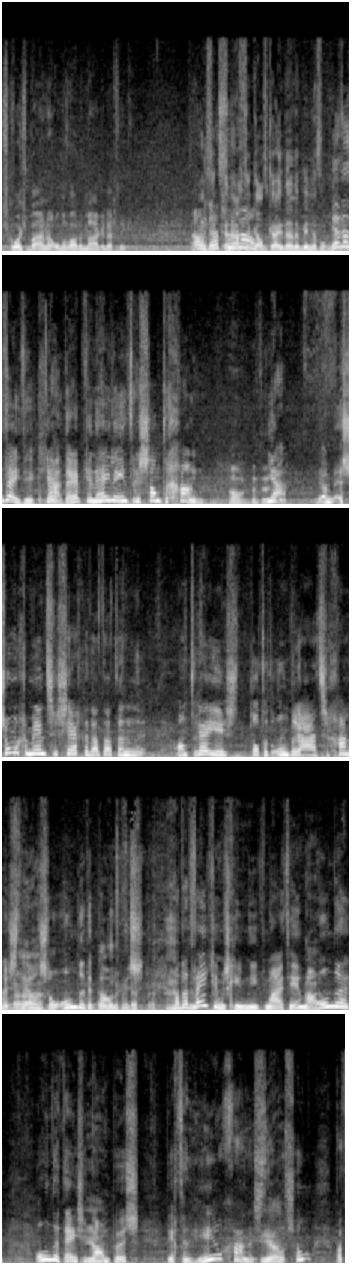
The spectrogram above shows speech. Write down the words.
squashbaan onder wouden maken, dacht ik. Oh, dat Aan de verhaal. achterkant kan je daar naar binnen, volgens Ja, dat weet ik. Ja, Ja. daar heb je een hele interessante gang. Oh, dat, eh, Ja, um, sommige mensen zeggen dat dat een entree is tot het onderaardse gangenstelsel onder de Ah. Onder de- campus. Want dat weet je misschien niet, Maarten. Maar Maar- onder, onder deze Ja. campus ligt een heel gangenstelsel. Wat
